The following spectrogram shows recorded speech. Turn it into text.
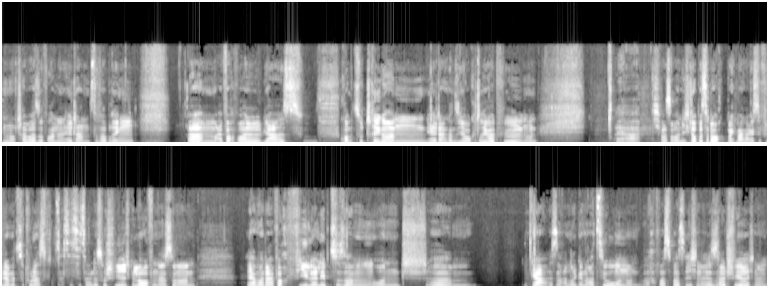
noch teilweise vorhandenen Eltern zu verbringen. Ähm, einfach weil, ja, es kommt zu Triggern, die Eltern können sich auch getriggert fühlen und ja, ich weiß auch nicht. Ich glaube, es hat auch manchmal gar nicht so viel damit zu tun, dass, dass das jetzt alles so schwierig gelaufen ist, sondern ja, man hat einfach viel erlebt zusammen und ähm, ja, ist eine andere Generation und ach, was weiß ich, ne? Ist halt schwierig, ne?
